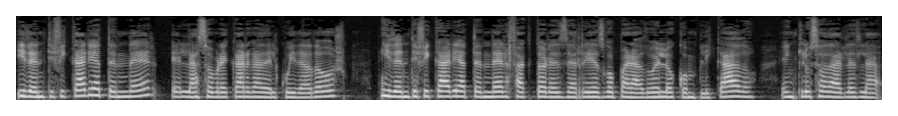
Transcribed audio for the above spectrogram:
identificar y atender eh, la sobrecarga del cuidador, identificar y atender factores de riesgo para duelo complicado e incluso darles la,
